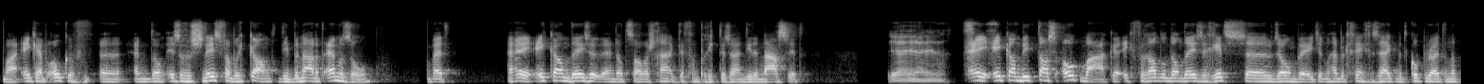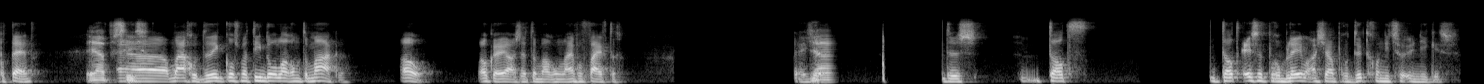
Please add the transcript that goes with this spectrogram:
maar ik heb ook een. en dan is er een Chinese fabrikant die benadert Amazon met: hey, ik kan deze. En dat zal waarschijnlijk de fabriek te zijn die ernaast zit. Ja, ja, ja. hey, ik kan die tas ook maken. Ik verander dan deze rits uh, zo'n beetje. Dan heb ik geen gezeik met copyright en een patent. Ja, precies. Uh, maar goed, dat ding kost maar 10 dollar om te maken. Oh, oké, okay, ja, zet hem maar online voor 50. Weet je? Ja. Dus dat, dat is het probleem als jouw product gewoon niet zo uniek is.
